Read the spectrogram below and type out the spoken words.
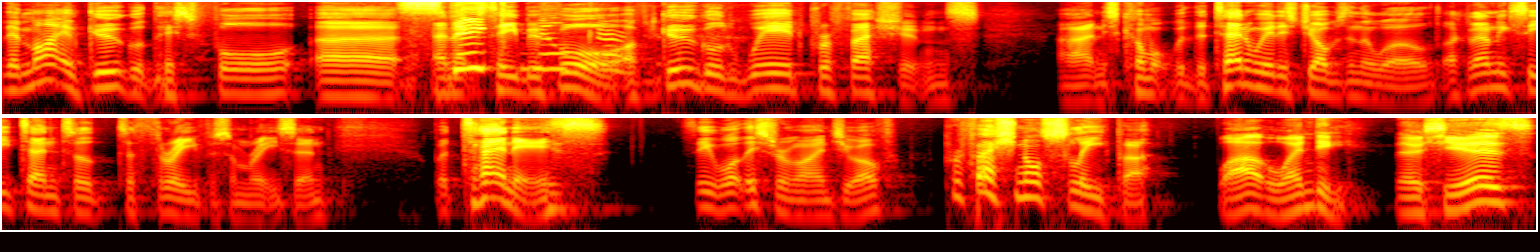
they might have Googled this for uh, Snake NXT before. milker. I've Googled weird professions uh, and it's come up with the 10 weirdest jobs in the world. I can only see 10 to, to 3 for some reason. But 10 is, see what this reminds you of? Professional sleeper. Wow, Wendy. There she is.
